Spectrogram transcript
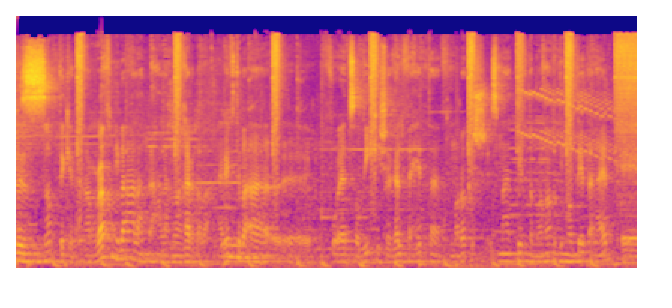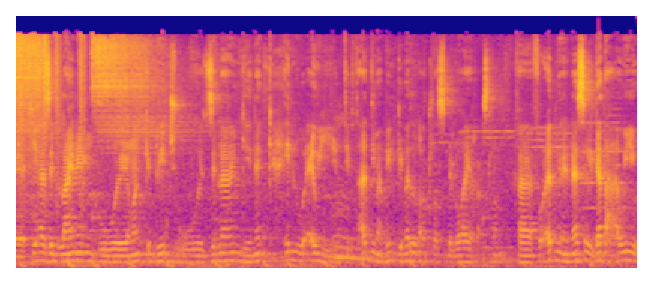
بالظبط كده. عرفني بقى على على المغاربه بقى. عرفت بقى آه، فؤاد صديقي شغال في حتة في مراكش اسمها Terres d'Amanar دي منطقة العاب آه، فيها zip lining و monkey bridge وال zip lining هناك حلو قوي. انت بتعدي ما بين جبال الأطلس بال wire أصلا. ففؤاد من الناس الجدع قوي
